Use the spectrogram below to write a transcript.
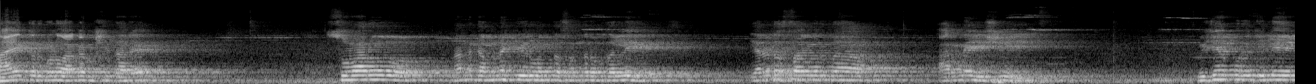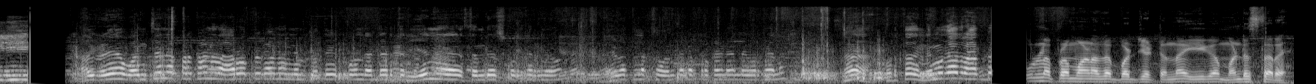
ನಾಯಕರುಗಳು ಆಗಮಿಸಿದ್ದಾರೆ. ಸುಮಾರು ನನ್ನ ಗಮನಕ್ಕೆ ಇರುವಂಥ ಸಂದರ್ಭದಲ್ಲಿ ಎರಡು ಸಾವಿರದ ಆರನೇ ಇಸ್ವಿ ವಿಜಯಪುರ ಜಿಲ್ಲೆಯಲ್ಲಿ ಅಲ್ರಿ ವಂಚನೆ ಪ್ರಕರಣದ ಆರೋಪಿಗಳನ್ನ ನಿಮ್ಮ ಜೊತೆ ಇಟ್ಕೊಂಡು ಅಡ್ಡಾಡ್ತಾರೆ. ಏನು ಸಂದೇಶ ಕೊಡ್ತೀರಿ ನೀವು? ಐವತ್ತು ಲಕ್ಷ ವಂಚನೆ ಪ್ರಕರಣ ಎಲ್ಲ ಇವ್ರ ಮೇಲೆ? ಹಾಂ ಕೊಡ್ತದೆ ನಿಮಗಾದ್ರೂ ಹಾಕ್ತಾರೆ ಪೂರ್ಣ ಪ್ರಮಾಣದ ಬಡ್ಜೆಟನ್ನು ಈಗ ಮಂಡಿಸ್ತಾರೆ.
